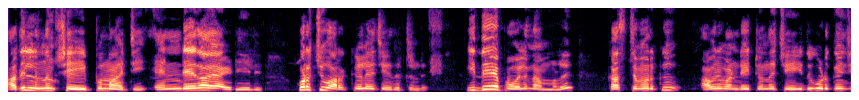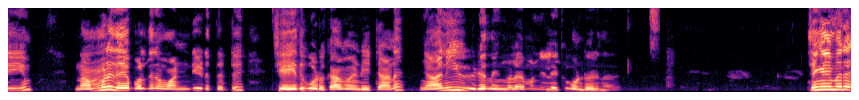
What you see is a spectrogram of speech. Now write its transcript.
അതിൽ നിന്നും ഷേപ്പ് മാറ്റി എന്റെതായ ഐഡിയയിൽ കുറച്ച് വർക്കുകൾ ചെയ്തിട്ടുണ്ട്. ഇതേപോലെ നമ്മൾ കസ്റ്റമർക്ക് അവർ വണ്ടി ആയിട്ട് ചെയ്തു കൊടുക്കുകയും ചെയ്യും. നമ്മൾ ഇതേപോലെ തന്നെ വണ്ടി എടുത്തിട്ട് ചെയ്തു കൊടുക്കാൻ വേണ്ടിയിട്ടാണ് ഞാൻ ഈ വീഡിയോ നിങ്ങളെ മുന്നിലേക്ക് കൊണ്ടുവരുന്നത്. ചെങ്ങൈമാരെ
